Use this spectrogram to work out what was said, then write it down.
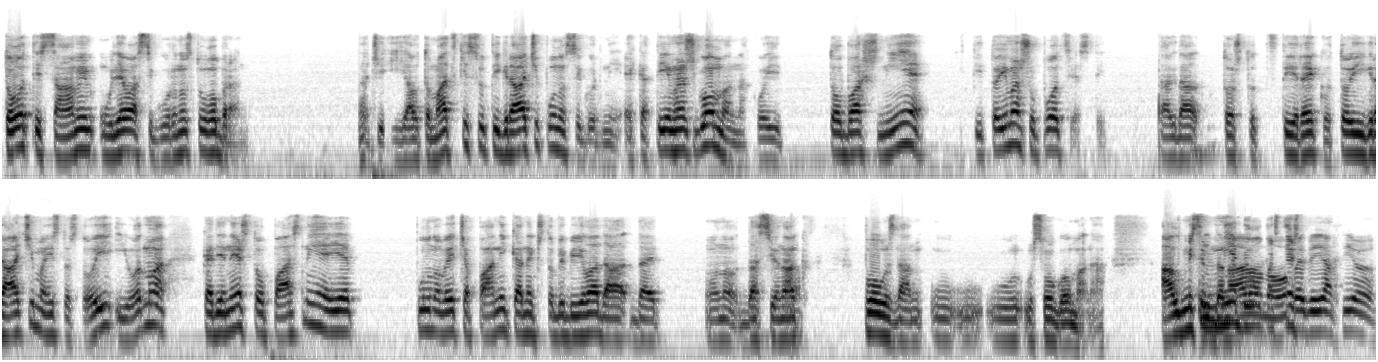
to ti samim uljeva sigurnost u obranu. Znači i automatski su ti igrači puno sigurniji. E kad ti imaš golmana koji to baš nije, ti to imaš u podsvijesti. Tako da to što ti rekao, to i igračima isto stoji i odmah kad je nešto opasnije je puno veća panika nego što bi bila da, da je ono da si onak pouzdan u, u, u, u svog golmana. Ali mislim I da nije bilo naravno, baš opet nešto bi ja htio,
